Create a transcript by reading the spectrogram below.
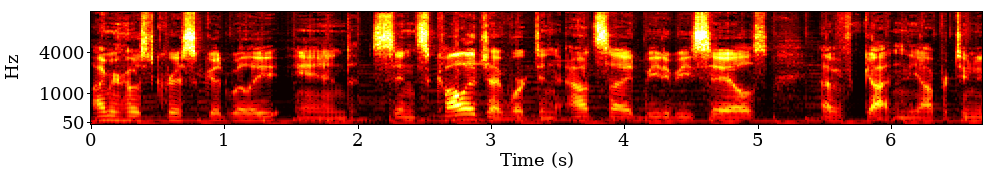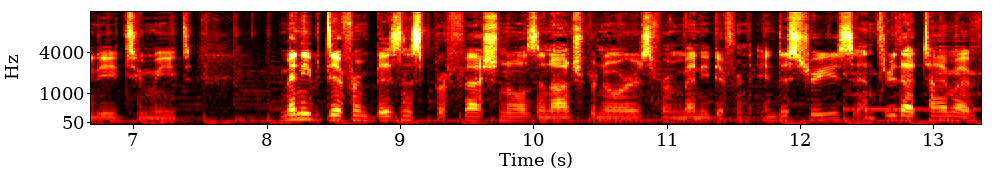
I'm your host, Chris Goodwillie, and since college, I've worked in outside B2B sales. I've gotten the opportunity to meet many different business professionals and entrepreneurs from many different industries, and through that time, I've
